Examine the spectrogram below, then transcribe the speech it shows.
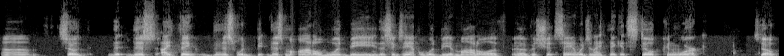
Um, so th- this, I think, this would be this model would be this example would be a model of of a shit sandwich, and I think it still can work. So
